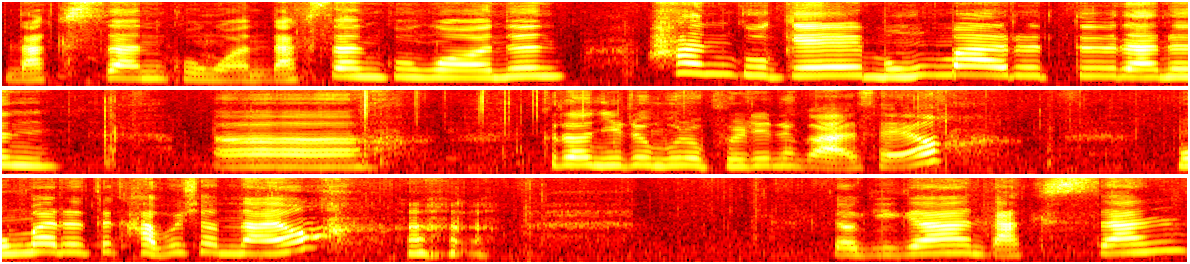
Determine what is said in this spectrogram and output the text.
낙산공원. 낙산공원은 한국의 몽마르트라는 어, 그런 이름으로 불리는 거 아세요? 몽마르트 가보셨나요? 여기가 낙산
